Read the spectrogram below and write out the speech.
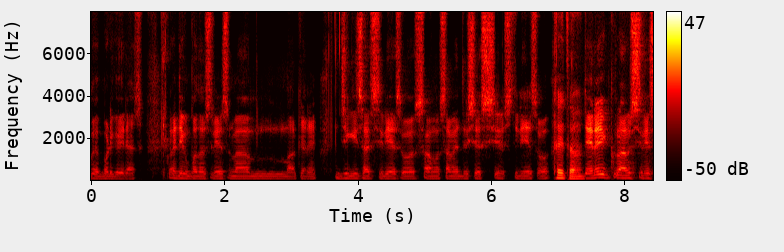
गए बढी गइरहेको छु कहिलेको पद सिरियसमा के अरे जिगिसा सिरियस हो सम समय दृश्य सिरियस हो त्यही त धेरै कुराहरू सिरियस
